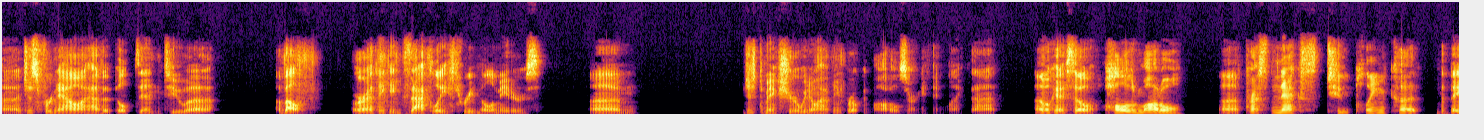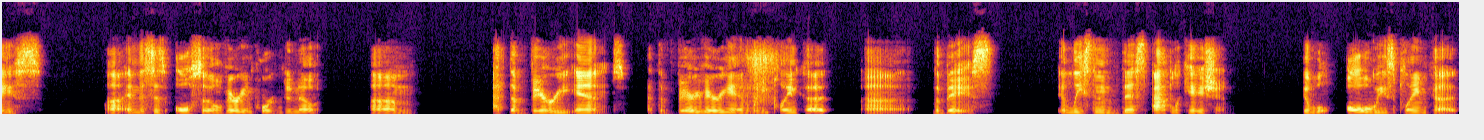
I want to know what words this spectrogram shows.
uh, just for now, I have it built into uh, about, or I think exactly three millimeters, um, just to make sure we don't have any broken models or anything like that. Um, okay, so hollowed model, uh, press next to plane cut the base. Uh, and this is also very important to note. Um, at the very end, at the very, very end, when you plane cut uh, the base, at least in this application, it will always plane cut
